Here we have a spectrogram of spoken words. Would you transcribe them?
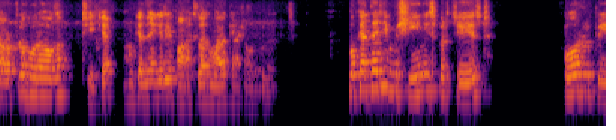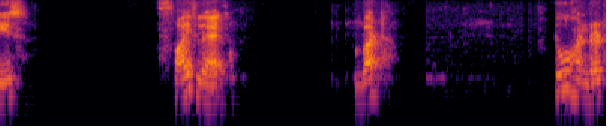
आउटफ्लो हो रहा होगा, ठीक है। हम कह देंगे जी पाँच लाख हमारा कैश आउटफ्लो वो कहते हैं जी machine is purchase for rupees five lakh but two hundred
